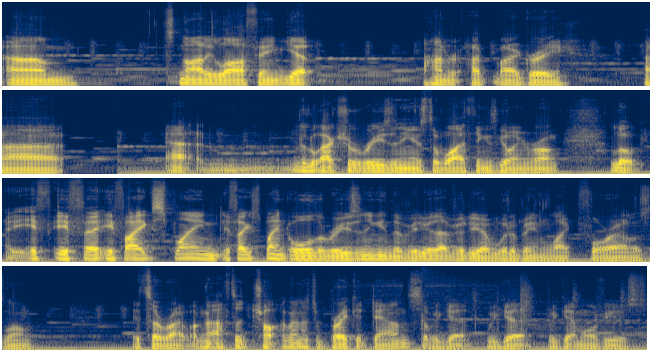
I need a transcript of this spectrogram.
Um, Snarty laughing. Yep, 100. I, I agree. Uh, little actual reasoning as to why things going wrong. Look, if if uh, if I explained if I explained all the reasoning in the video, that video would have been like four hours long. It's alright. I'm gonna have to I'm gonna have to break it down so we get we get we get more views.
